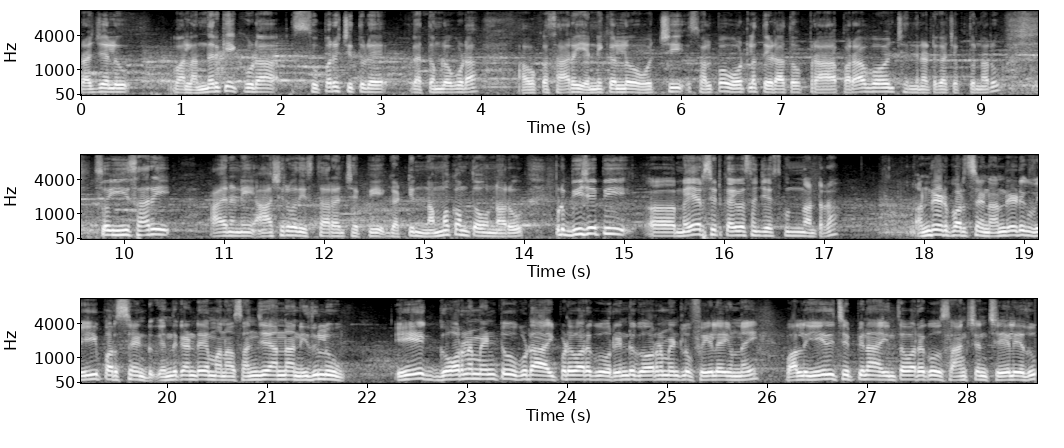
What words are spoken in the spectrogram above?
ప్రజలు వాళ్ళందరికీ కూడా సుపరిచితుడే గతంలో కూడా. ఒకసారి ఎన్నికల్లో వచ్చి స్వల్ప ఓట్ల తేడాతో ప్రా పరాభవం చెందినట్టుగా చెప్తున్నారు. సో ఈసారి ఆయనని ఆశీర్వదిస్తారని చెప్పి గట్టి నమ్మకంతో ఉన్నారు. ఇప్పుడు బీజేపీ మేయర్ సీట్ కైవసం చేసుకుందంటారా? హండ్రెడ్ పర్సెంట్ హండ్రెడ్కి వెయ్యి పర్సెంట్. ఎందుకంటే మన సంజయ్ అన్న నిధులు ఏ గవర్నమెంట్ కూడా ఇప్పటి వరకు రెండు గవర్నమెంట్లు ఫెయిల్ అయి ఉన్నాయి. వాళ్ళు ఏది చెప్పినా ఇంతవరకు శాంక్షన్ చేయలేదు.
